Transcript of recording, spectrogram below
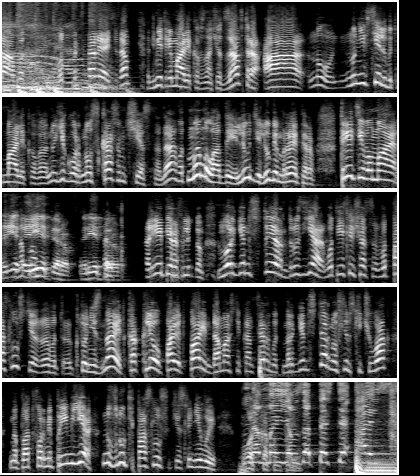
Да, вот, вот представляете, да? Дмитрий Маликов, значит, завтра, а, ну, ну не все любят Маликова. Ну, Егор, ну скажем честно, да? Вот мы молодые люди, любим рэперов. 3 мая... Ре- на... Реперов, реперов. Реперов любим. Моргенштерн, друзья, вот если сейчас, вот послушайте, э, вот кто не знает, как клево поет парень, домашний концерт будет Моргенштерн, уфимский чувак на платформе премьер. Ну, внуки послушают, если не вы. Вот на моем запястье айс,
